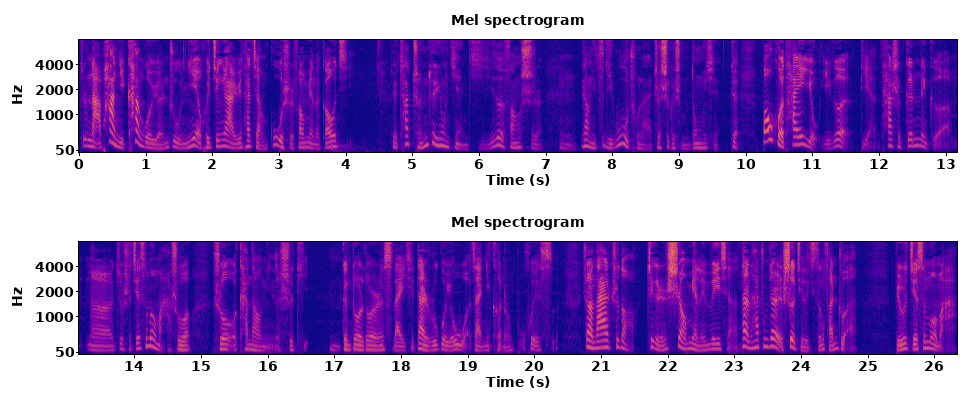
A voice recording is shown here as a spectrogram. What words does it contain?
就是哪怕你看过原著，你也会惊讶于他讲故事方面的高级。对他纯粹用剪辑的方式嗯，让你自己悟出来这是个什么东西，对包括他也有一个点，他是跟那个呃，就是杰森·莫玛说，说我看到你的尸体，嗯。跟多少多少人死在一起，但是如果有我在，你可能不会死，这让大家知道这个人是要面临危险，但是他中间也设计了几层反转，比如杰森·莫玛，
